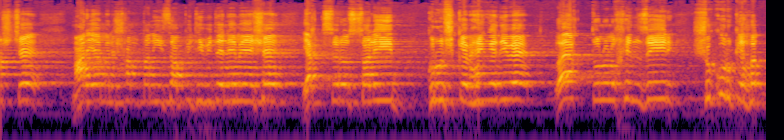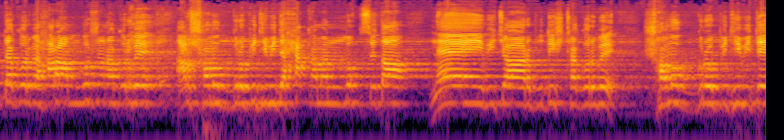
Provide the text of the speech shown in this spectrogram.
আসছে। মারিয়ামের সন্তান ঈসা পৃথিবীতে নেমে এসে, ইয়াকসিরুস সালিব ক্রুশকে ভেঙে দিবে শুকুরকে হত্যা করবে, হারাম ঘোষণা করবে, আর সমগ্র পৃথিবীতে হাকামান মুকসিতা, ন্যায় বিচার প্রতিষ্ঠা করবে। সমগ্র পৃথিবীতে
